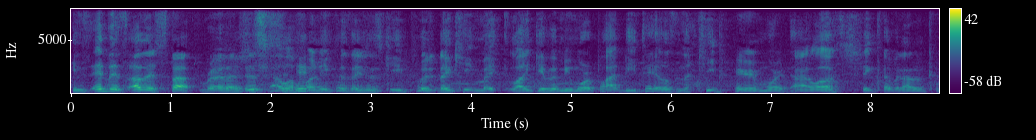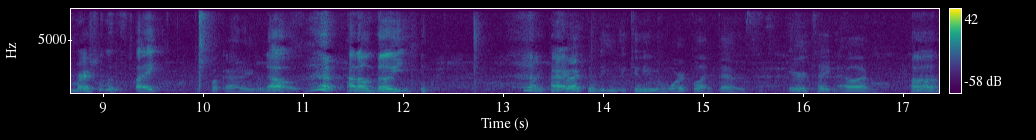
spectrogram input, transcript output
he's in this other stuff. Bruh, that's just hella funny because they just keep push, they keep make, like giving me more plot details and I keep hearing more dialogue shit coming out of the commercial. It's like, the fuck out of here. no, I don't know you. Like the Alright. fact that it can even work like that is irritating the hell out of me. Huh?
